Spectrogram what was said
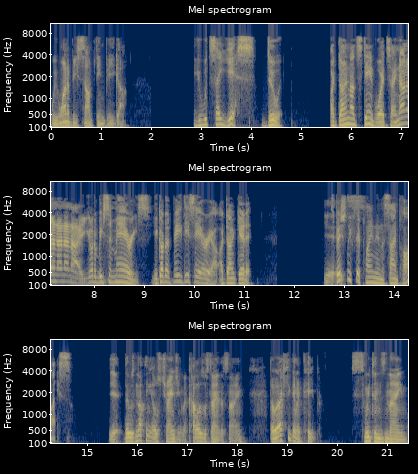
We want to be something bigger. You would say yes, do it. I don't understand why I'd say no, no, no, no, no. You got to be St Mary's. You got to be this area. I don't get it, Yeah, especially if they're playing in the same place. Yeah, there was nothing else changing. The colours were staying the same. They were actually going to keep Swinton's name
